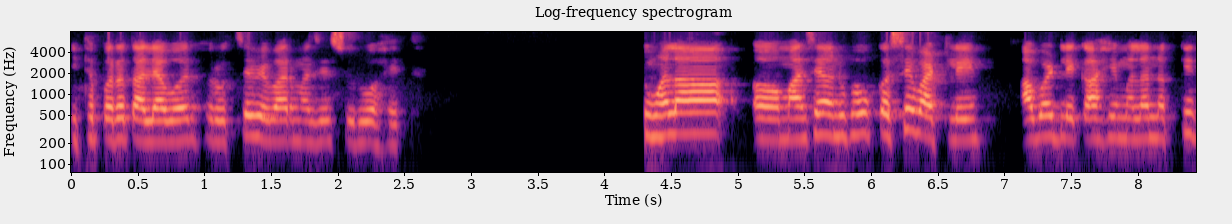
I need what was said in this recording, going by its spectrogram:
इथे परत आल्यावर रोजचे व्यवहार माझे सुरू आहेत. तुम्हाला माझे अनुभव कसे वाटले? आवडले का? हे मला नक्की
